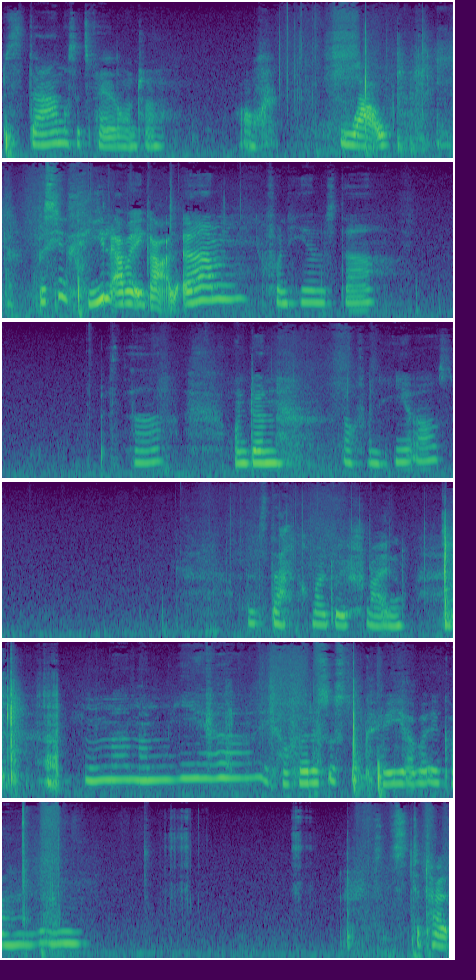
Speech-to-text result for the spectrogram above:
bis da muss jetzt Fell drunter. Oh. Wow. Bisschen viel, aber egal. Ähm, von hier bis da. Bis da. Und dann noch von hier aus jetzt da nochmal durchschneiden. Mama mia. Ich hoffe, das ist okay, aber egal. Ähm, ist total.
